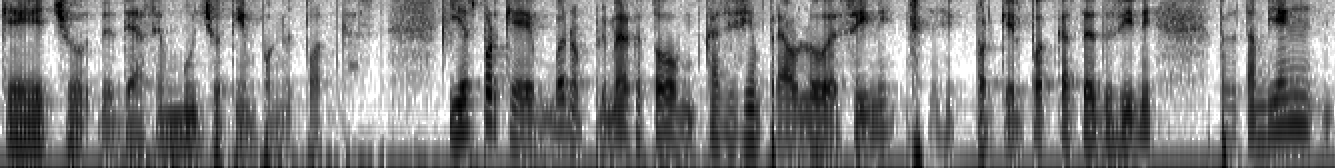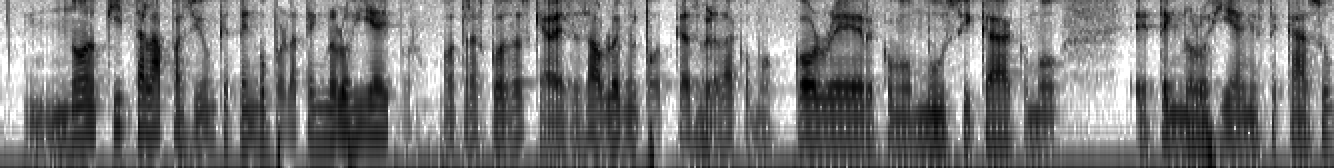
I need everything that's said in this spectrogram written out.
que he hecho desde hace mucho tiempo en el podcast. Y es porque, bueno, primero que todo, casi siempre hablo de cine, porque el podcast es de cine, pero también no quita la pasión que tengo por la tecnología y por otras cosas que a veces hablo en el podcast, ¿verdad? Como correr, como música, como eh, tecnología en este caso.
